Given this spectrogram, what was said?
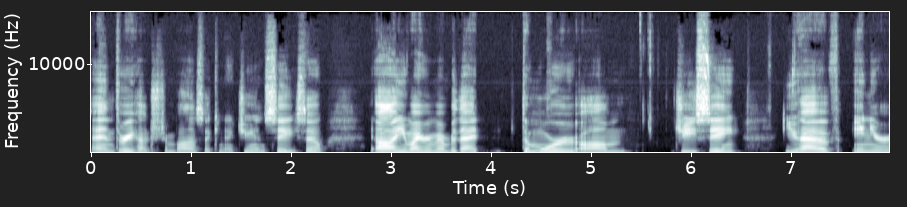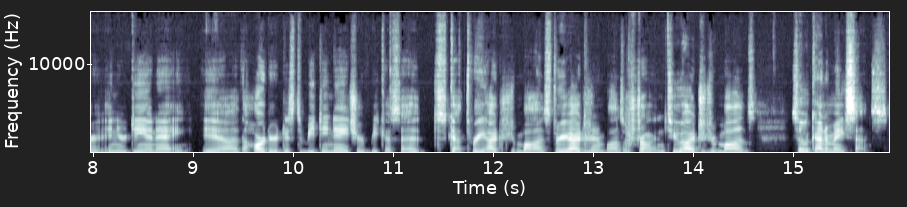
and three hydrogen bonds that connect G and C. So uh, you might remember that the more um, GC you have in your in your DNA, uh, the harder it is to be denatured because it's got three hydrogen bonds. Three hydrogen bonds are stronger than two hydrogen bonds, so it kind of makes sense.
